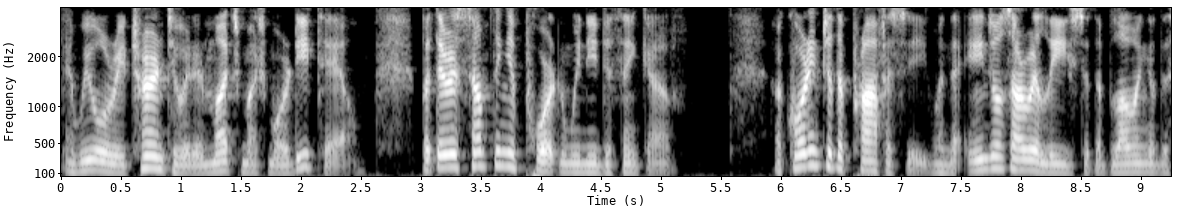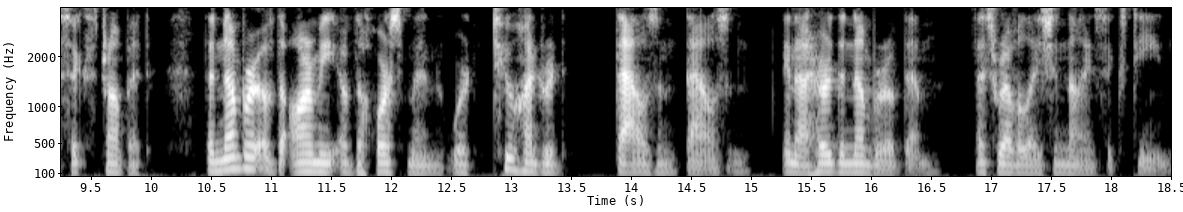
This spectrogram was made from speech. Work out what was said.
and we will return to it in much, much more detail. But there is something important we need to think of. According to the prophecy, when the angels are released at the blowing of the sixth trumpet, the number of the army of the horsemen were two hundred thousand thousand, and I heard the number of them. That's Revelation 9:16.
